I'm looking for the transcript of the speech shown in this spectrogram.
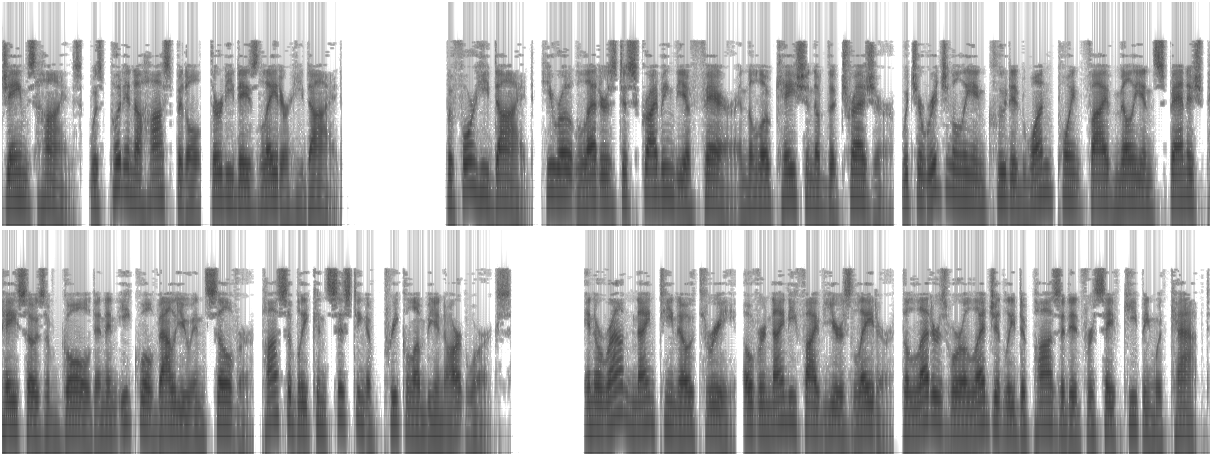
James Hines, was put in a hospital, 30 days later he died. Before he died, he wrote letters describing the affair and the location of the treasure, which originally included 1.5 million Spanish pesos of gold and an equal value in silver possibly consisting of pre-Columbian artworks. In around 1903, over 95 years later, the letters were allegedly deposited for safekeeping with Capt.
